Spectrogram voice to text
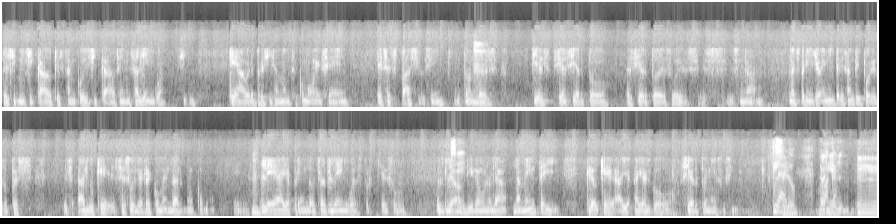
del, significado que están codificadas en esa lengua, ¿sí? que abre precisamente como ese, ese espacio, ¿sí? Entonces, mm. si, es, si es cierto, es cierto eso, es, es, es una, una experiencia bien interesante y por eso, pues, es algo que se suele recomendar, ¿no? Como lea y aprenda otras lenguas, porque eso pues le va a abrir a uno la, la mente y creo que hay, hay algo cierto en eso, sí. Claro. Daniel, mm,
